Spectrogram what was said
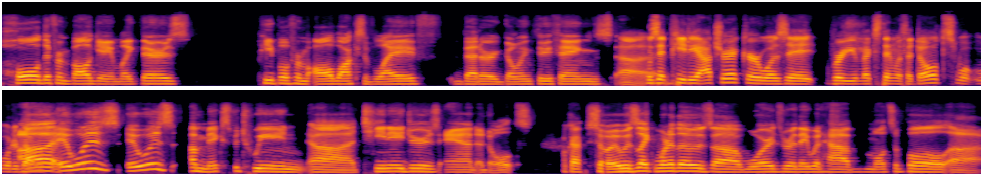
whole different ball game. Like there's people from all walks of life that are going through things. Uh, was it pediatric or was it were you mixed in with adults? What what did that? Uh, like? It was it was a mix between uh, teenagers and adults. Okay. So it was like one of those uh, wards where they would have multiple uh,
